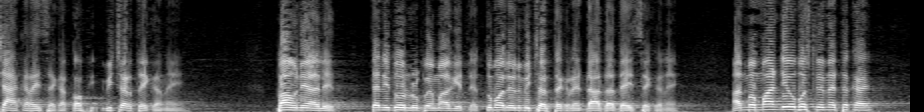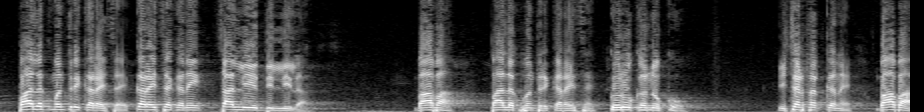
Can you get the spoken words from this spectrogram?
चहा करायचा का कॉफी? विचारतंय का नाही? पाहुणे आलेत त्यांनी दोन रुपये मागितले तुम्हाला येऊन विचारतंय का नाही? दादा द्यायचंय का नाही? आणि मग मांडीवर बसले नाही तर काय? पालकमंत्री करायचंय. करायचं का नाही? चालली दिल्लीला. बाबा पालकमंत्री करायचंय. करू का नको? विचारतात का नाही? बाबा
